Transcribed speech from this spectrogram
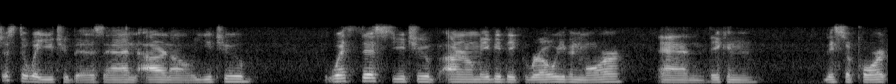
just the way YouTube is, and I don't know YouTube. With this YouTube, I don't know. Maybe they grow even more, and they can they support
